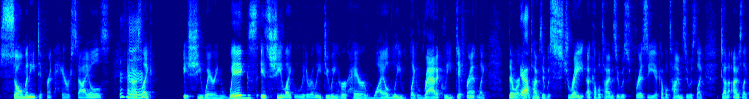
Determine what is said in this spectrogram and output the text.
so many different hairstyles. And I was Mhm. like, is she wearing wigs? Is she like literally doing her hair wildly, like radically different? Like, there were a Yeah. couple times it was straight, a couple times it was frizzy, a couple times it was like done. I was like,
